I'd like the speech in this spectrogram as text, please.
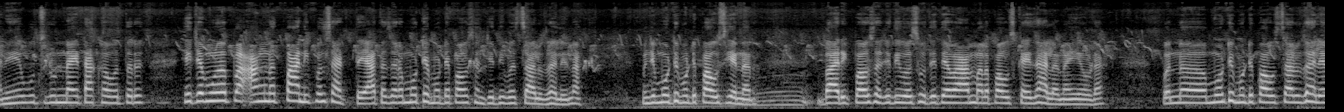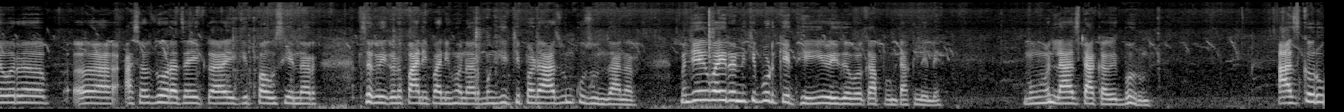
आणि हे उचलून नाही टाकावं तर ह्याच्यामुळं पा अंगणात पाणी पण साठते आता जरा मोठ्या मोठ्या पावसांचे दिवस चालू झाले ना. म्हणजे मोठे मोठे पाऊस येणार. बारीक पावसाचे दिवस होते तेव्हा आम्हाला पाऊस काही झाला नाही एवढा. पण मोठे मोठे पाऊस चालू झाल्यावर असा जोराचा एक एकीत पाऊस येणार सगळीकडं पाणी पाणी होणार मग ही चिपडं अजून कुजून जाणार. म्हणजे वैरणीची बुडकेत ही इळीजवळ कापून टाकलेले. मग म्हणलं आज टाकावेत भरून. आज करू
